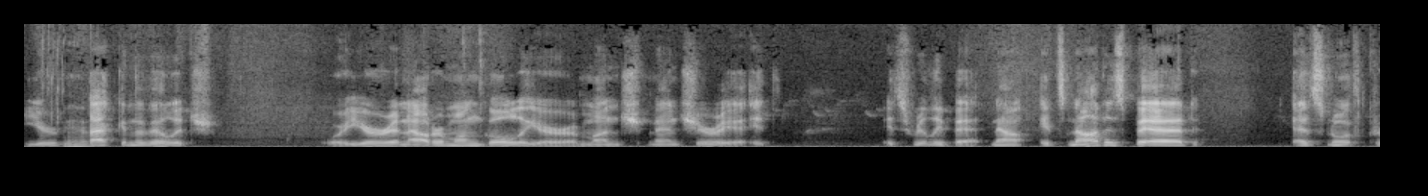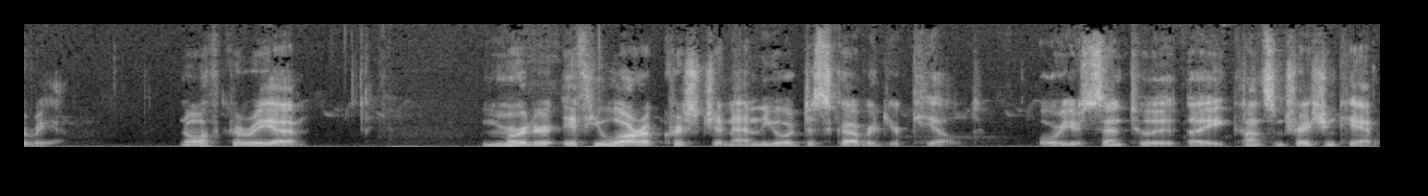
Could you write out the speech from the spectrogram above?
you're yeah. back in the village. Or you're in outer Mongolia or Manch- Manchuria. It, it's really bad. Now, it's not as bad as North Korea. North Korea murder if you are a Christian and you're discovered, you're killed, or you're sent to a, a concentration camp,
